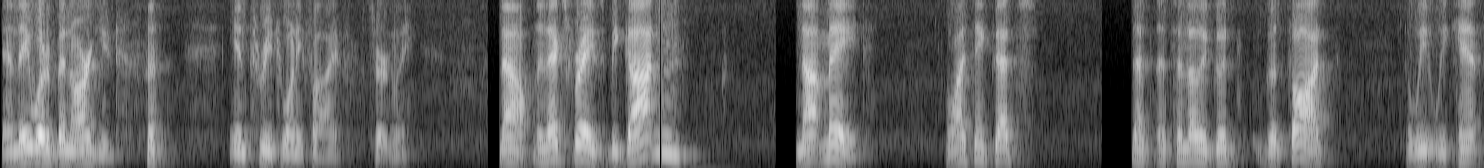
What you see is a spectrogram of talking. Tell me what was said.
and they would have been argued in 325, certainly. Now, the next phrase, begotten, not made. Well, I think that's that, that's another good good thought. We we can't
